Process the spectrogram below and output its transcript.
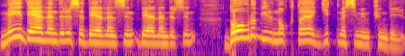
neyi değerlendirirse değerlensin, değerlendirsin doğru bir noktaya gitmesi mümkün değil.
